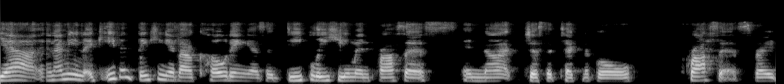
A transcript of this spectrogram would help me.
Yeah. And I mean, like, even thinking about coding as a deeply human process and not just a technical process, right?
